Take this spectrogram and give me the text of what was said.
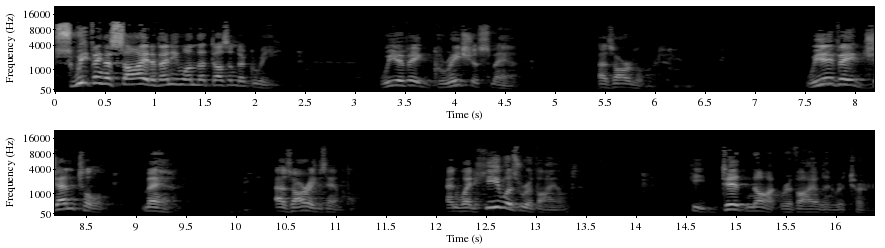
sweeping aside of anyone that doesn't agree, we have a gracious man as our Lord. We have a gentle man as our example. And when he was reviled, he did not revile in return.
